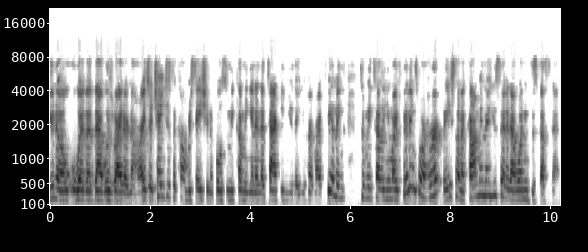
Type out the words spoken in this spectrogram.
you know, whether that was right or not, right? So it changes the conversation opposed to me coming in and attacking you that you hurt my feelings to me telling you my feelings were hurt based on a comment that you said and I want to discuss that.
